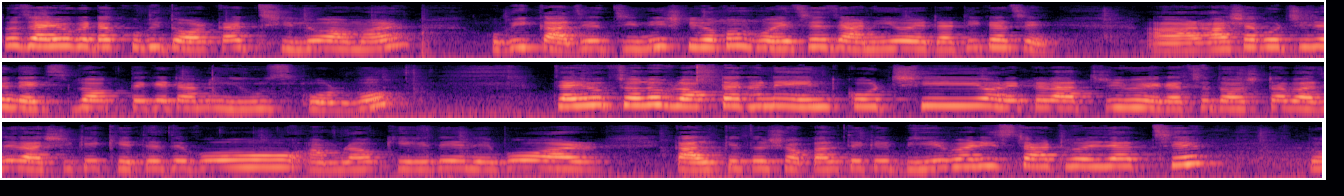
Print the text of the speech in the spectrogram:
তো যাই হোক, এটা খুবই দরকার ছিল আমার, খুবই কাজের জিনিস। কীরকম হয়েছে জানিও এটা, ঠিক আছে? আর আশা করছি যে নেক্সট ব্লগ থেকে এটা আমি ইউজ করব। যাই হোক, চলো ব্লগটা এখানে এন্ড করছি। অনেকটা রাত্রি হয়ে গেছে, দশটা বাজে। রাশিকে খেতে দেব, আমরাও খেয়ে দিয়ে নেব। আর কালকে তো সকাল থেকে বিয়ে বাড়ি স্টার্ট হয়ে যাচ্ছে। তো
